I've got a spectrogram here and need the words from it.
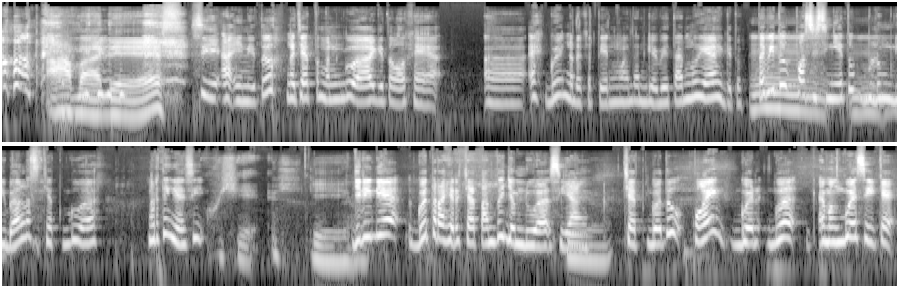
Abades. si A ini tuh ngechat temen gue gitu loh kayak eh, eh gue ngedeketin mantan gebetan lu ya gitu. Tapi Hmm. itu posisinya itu belum dibalas chat gue ngerti gak sih? Oh shit. Iya. jadi dia gue terakhir chatan tuh jam 2 siang. Chat gue tuh pokoknya gue gue emang gue sih kayak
